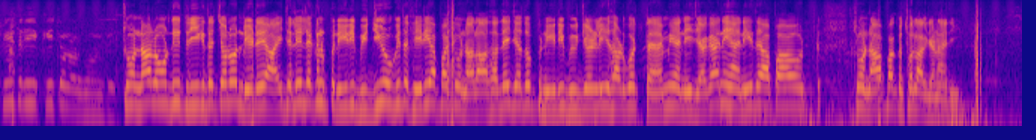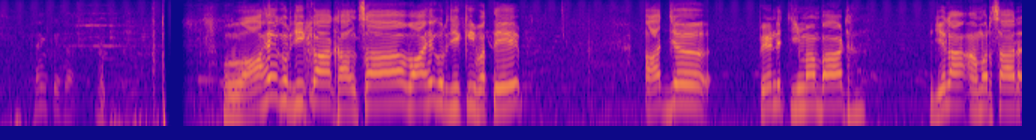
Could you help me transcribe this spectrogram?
ਕੀ ਤਰੀਕ ਕੀ ਝੋਨਾ ਲਗਾਉਣ ਦੀ? ਝੋਨਾ ਲਾਉਣ ਦੀ ਤਰੀਕ ਤੇ ਚਲੋ ਨੇੜੇ ਆਈ ਚੱਲੀ ਲੇਕਿਨ ਪਨੀਰੀ ਬੀਜੀ ਹੋਗੀ ਤੇ ਫਿਰ ਹੀ ਆਪਾਂ ਝੋਨਾ ਲਾ ਸਕਦੇ। ਜਦੋਂ ਪਨੀਰੀ ਬੀਜਣ ਲਈ ਸਾਡੇ ਕੋਲ ਟਾਈਮ ਹੀ ਹੈ ਨਹੀਂ ਜਗ੍ਹਾ ਨਹੀਂ ਹੈ ਨਹੀਂ ਤੇ ਆਪਾਂ ਉਹ ਝੋਨਾ ਆਪਾਂ ਕਿੱਥੋਂ ਲੱਗ ਜਾਣਾ ਜੀ? ਥੈਂਕ ਯੂ ਸਰ ਵਾਹਿਗੁਰੂ ਜੀ ਕਾ ਖਾਲਸਾ ਵਾਹਿਗੁਰੂ ਜੀ ਕੀ ਫਤਿਹ। ਅੱਜ ਪਿੰਡ ਚੀਮਾਬਾਠ ਜ਼ਿਲ੍ਹਾ ਅੰਮ੍ਰਿਤਸਰ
